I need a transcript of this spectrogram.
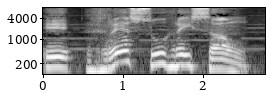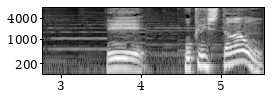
e ressurreição. E o cristão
